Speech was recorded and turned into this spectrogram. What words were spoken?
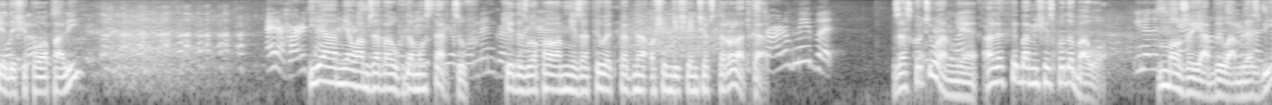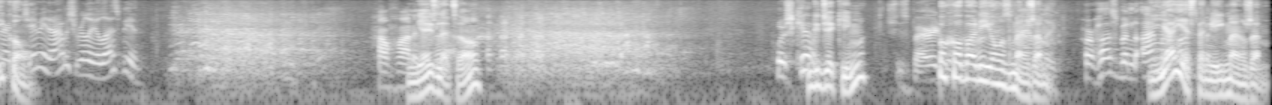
Kiedy się połapali? Ja miałam zawał w domu starców, kiedy złapała mnie za tyłek pewna 84-latka. Zaskoczyła mnie, ale chyba mi się spodobało. Może ja byłam lesbijką? Nieźle, co? Gdzie Kim? Pochowali ją z mężem. Ja jestem jej mężem.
